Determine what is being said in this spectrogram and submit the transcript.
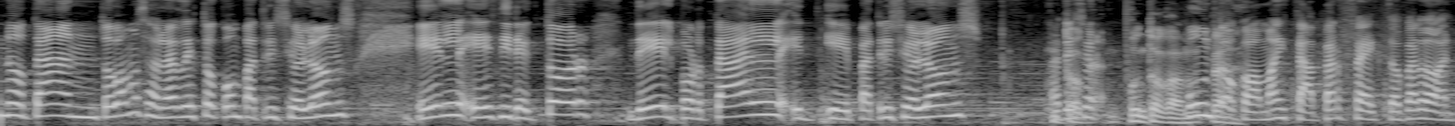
No tanto. Vamos a hablar de esto con Patricio Lons. Él es director del portal eh, eh, Patricio Lons. Patricio, punto com, punto claro. com, ahí está, perfecto, perdón.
